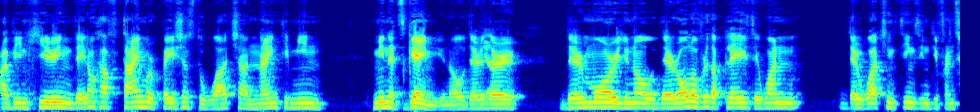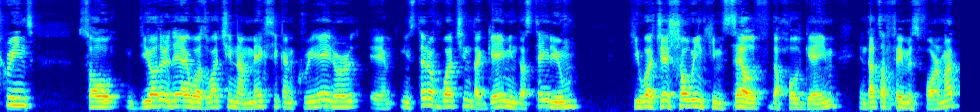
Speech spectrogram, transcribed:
I've been hearing, they don't have time or patience to watch a 90 min, minutes game. You know, they're yeah. they're they're more, you know, they're all over the place. They want they're watching things in different screens. So the other day I was watching a Mexican creator. Uh, instead of watching the game in the stadium, he was just showing himself the whole game, and that's a mm-hmm. famous format.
